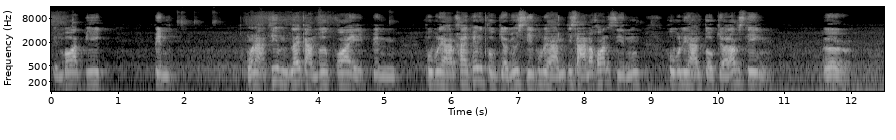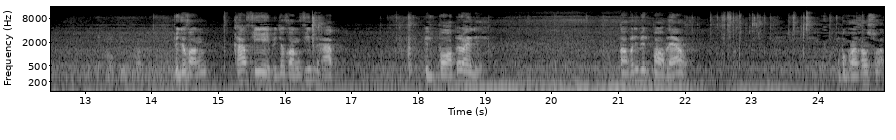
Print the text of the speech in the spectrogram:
เป็นบอสบีกเป็นหัวหน้าทีมรายการเวิร์กพอยเป็นผู้บริหารค่ายเพลงโตเกียวมิวสิกผู้บริหารอีสานนครศิลป์ผู้บริหารโตเกียวลัมสติงเออ เป็นเจ้าของคาเฟ่เป็นเจ้าของฟินครับ เป็นปอบได้ไรนี่ต่อไปนี้เป็นปอบแล้ว อุปกรณ์เข้าสวน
